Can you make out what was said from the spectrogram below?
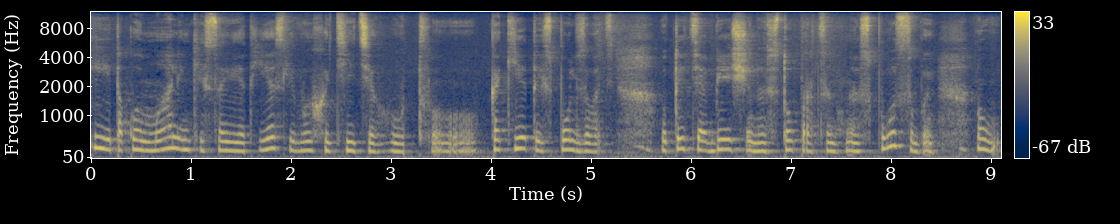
И такой маленький совет, если вы хотите вот э, какие-то использовать вот эти обещанные стопроцентные способы, ну,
